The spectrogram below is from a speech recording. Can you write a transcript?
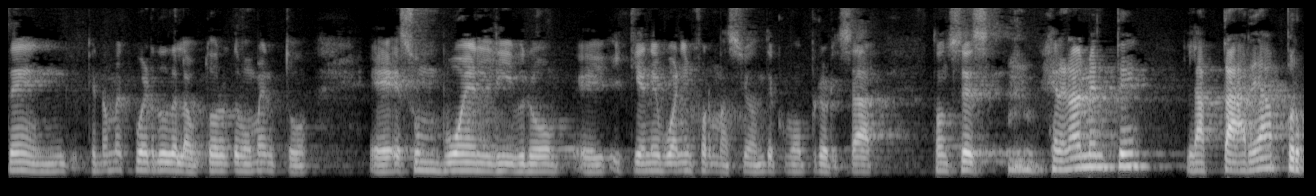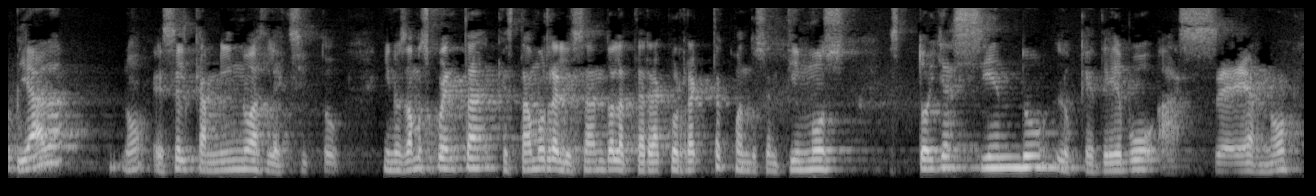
Thing, que no me acuerdo del autor de momento, eh, es un buen libro eh, y tiene buena información de cómo priorizar. Entonces, generalmente la tarea apropiada ¿no? es el camino al éxito y nos damos cuenta que estamos realizando la tarea correcta cuando sentimos estoy haciendo lo que debo hacer, ¿no?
